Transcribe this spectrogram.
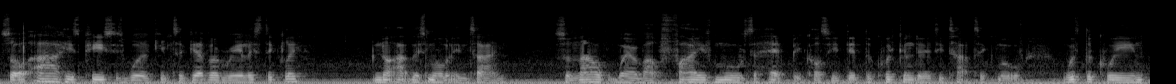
So are his pieces working together realistically? Not at this moment in time. So now we're about five moves ahead because he did the quick and dirty tactic move with the queen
